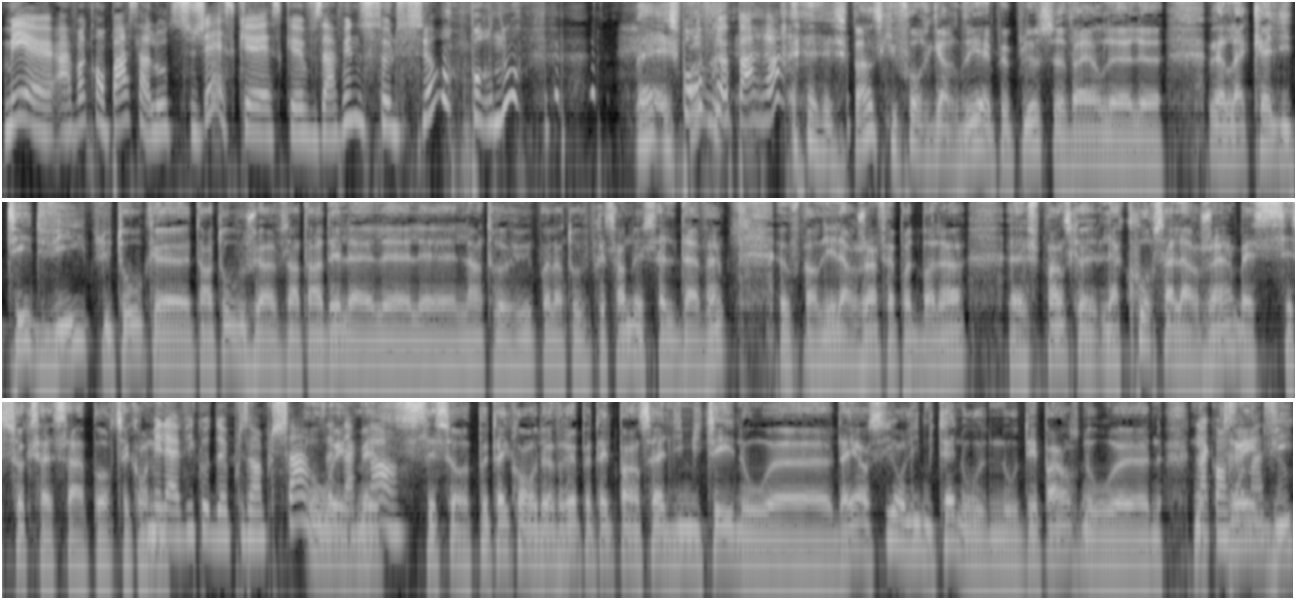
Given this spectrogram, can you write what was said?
Mais euh, avant qu'on passe à l'autre sujet, est-ce que, est-ce que vous avez une solution pour nous? Ben, Pauvres parents. je pense qu'il faut regarder un peu plus vers le, vers la qualité de vie plutôt que tantôt je vous entendais l'entrevue, pas l'entrevue précédente, mais celle d'avant. Euh, vous parliez l'argent fait pas de bonheur. Euh, je pense que la course à l'argent, ben c'est ça que ça, ça apporte. C'est qu'on mais la vie coûte de plus en plus cher. Vous oui, mais c'est ça. Peut-être qu'on devrait peut-être penser à limiter nos. Euh, d'ailleurs, si on limitait nos, nos dépenses, nos notre train de vie,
